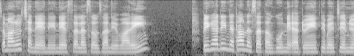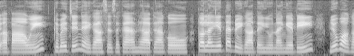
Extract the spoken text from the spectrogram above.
ကျမတို့ channel အနေနဲ့ဆက်လက်စုံစမ်းနေပါတယ်။ ပြီးခဲ့တဲ့2023ခုနှစ်အတွင်းတပိတ်ချင်းမြို့အပါအဝင်တပိတ်ချင်းနယ်ကစစ်စခန်းအများအပြားကိုတော်လှန်ရေးတပ်တွေကတင်ယူနိုင်ခဲ့ပြီးမြို့ပေါ်က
